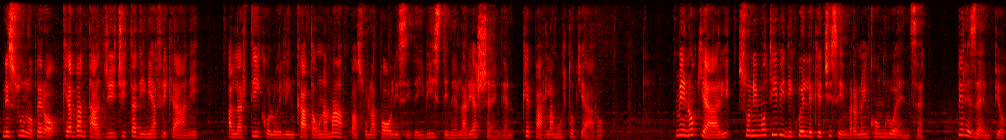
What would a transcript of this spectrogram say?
Nessuno però che avvantaggi i cittadini africani. All'articolo è linkata una mappa sulla policy dei visti nell'area Schengen che parla molto chiaro. Meno chiari sono i motivi di quelle che ci sembrano incongruenze. Per esempio,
